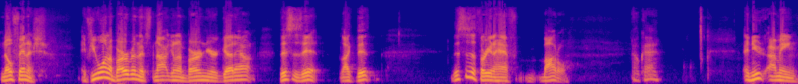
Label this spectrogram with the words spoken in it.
No finish. If you want a bourbon that's not going to burn your gut out, this is it. Like this, this is a three and a half bottle. Okay. And you, I mean,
